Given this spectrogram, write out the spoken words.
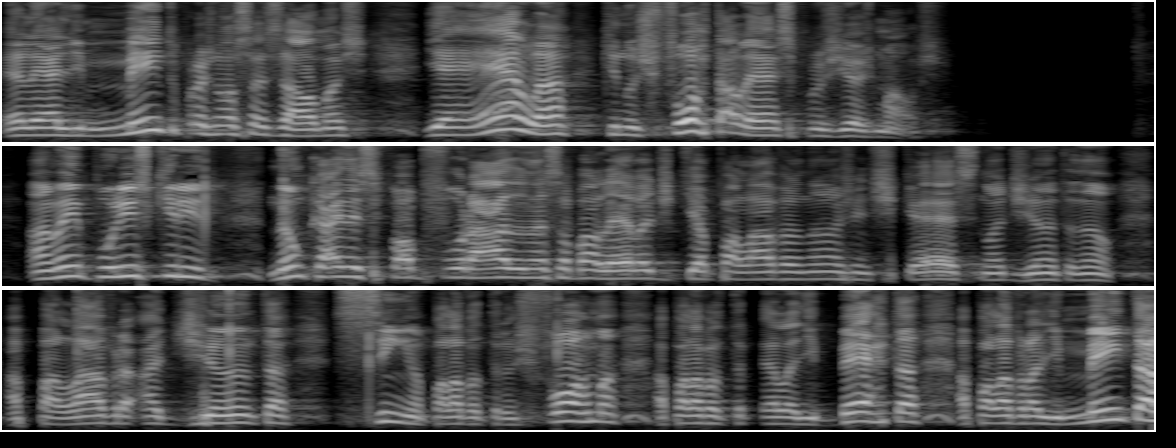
ela é alimento para as nossas almas e é ela que nos fortalece para os dias maus. Amém? Por isso, querido, não cai nesse papo furado, nessa balela de que a palavra não, a gente esquece, não adianta, não. A palavra adianta, sim, a palavra transforma, a palavra ela liberta, a palavra alimenta,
